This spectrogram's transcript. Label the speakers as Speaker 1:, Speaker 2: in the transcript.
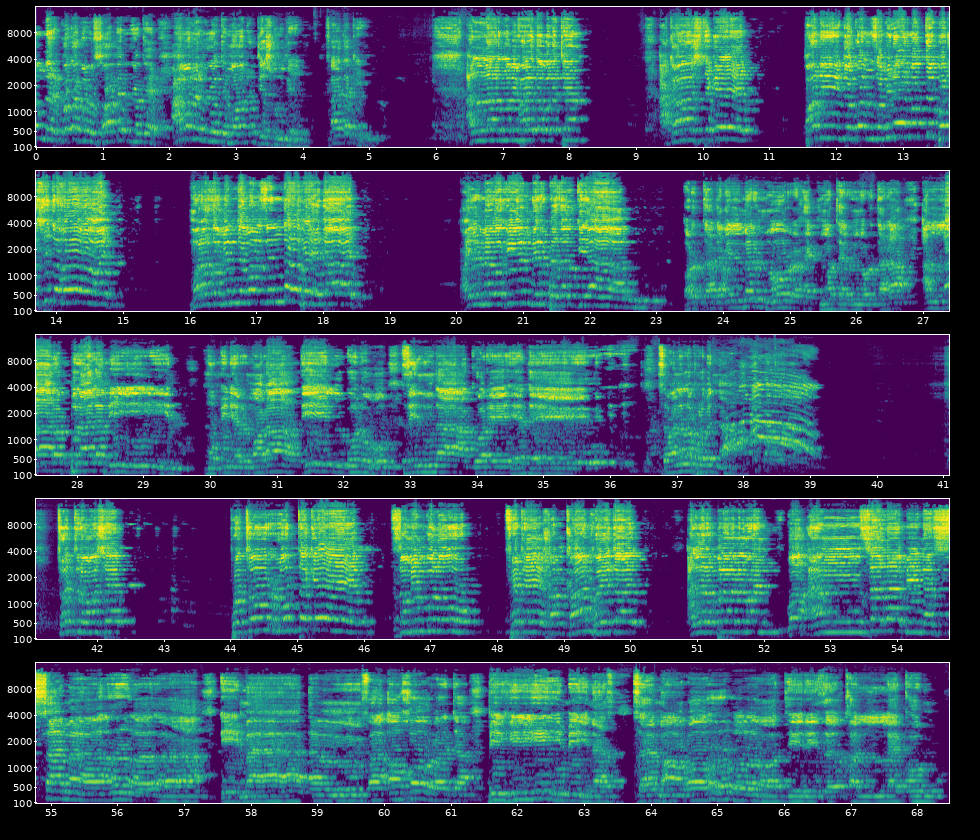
Speaker 1: আলেমদের কথাগুলো সবের নিয়তে, আমলের নিয়তে মনোযোগ দিয়ে শুনবে ফায়দা কি? আল্লাহর নবী ফায়দা বলেছেন, আকাশ থেকে পানি যখন জমিনের মধ্যে বর্ষিত হয়, মরা জমিন যেমন জিন্দা হয়ে যায়, ইলমে ওয়াকিল নির্ভেজাল অর্থাৎ ইলমের নূর, হিকমতের নূর দ্বারা আল্লাহ রাব্বুল আলামিন মুমিনের মরা দিলগুলো জিন্দা করে দেয় সুবহানাল্লাহ পড়বেন না। الثمرات رزقا لكم.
